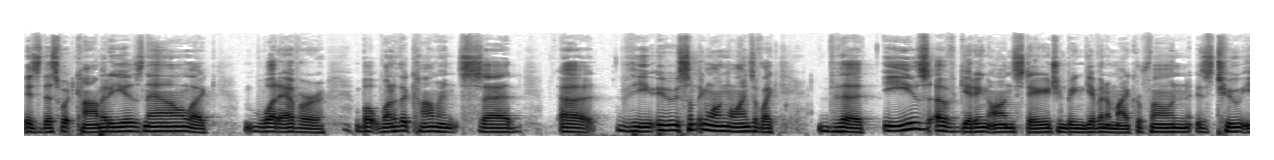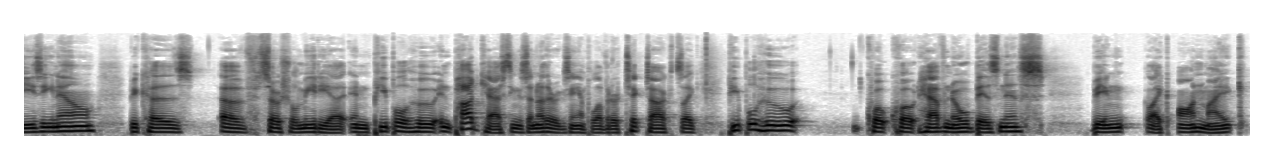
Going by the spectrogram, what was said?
is this what comedy is now? Like, whatever. But one of the comments said, uh, the it was something along the lines of like, the ease of getting on stage and being given a microphone is too easy now because of social media and people who in podcasting is another example of it or TikTok. It's like people who quote quote have no business being like on mic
